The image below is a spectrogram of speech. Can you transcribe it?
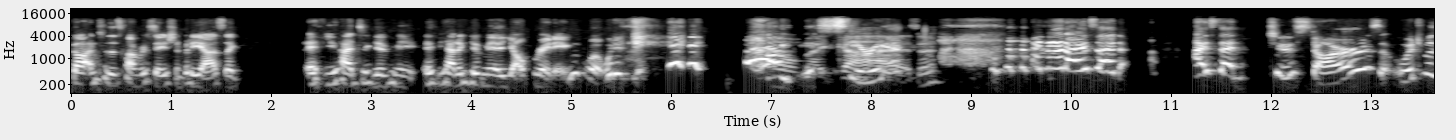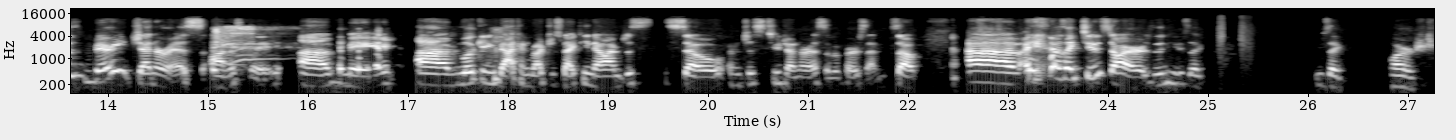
got into this conversation, but he asked like, if you had to give me, if you had to give me a Yelp rating, what would it be? oh my serious? god! and then I said, I said two stars, which was very generous, honestly, of me. Um, looking back in retrospect, you know, I'm just so I'm just too generous of a person. So um, I was like two stars, and he's like, he's like harsh.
